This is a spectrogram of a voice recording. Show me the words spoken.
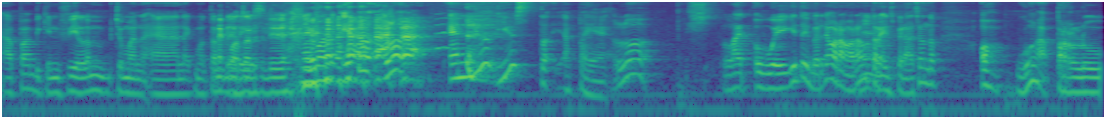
apa bikin film cuman eh, naik motor Naik dari motor sendiri. Naik motor itu lo and you you apa ya? Lo light away gitu ibaratnya orang-orang terinspirasi untuk oh, gua nggak perlu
